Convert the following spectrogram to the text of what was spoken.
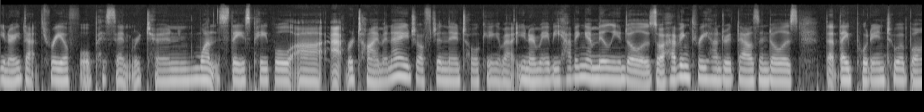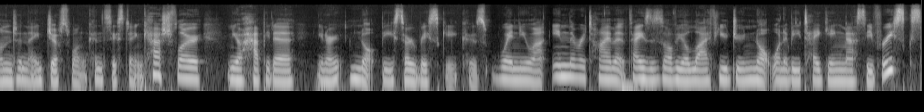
you know, that three or four percent return. Once these people are at retirement age, often they're talking about, you know, maybe having a million dollars or having three hundred thousand dollars that they put into a bond and they just want consistent cash flow. You're happy to, you know, not be so risky because when you are in the retirement phases of your life, you do not want to be taking massive risks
